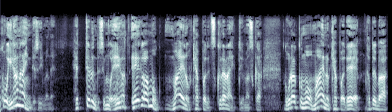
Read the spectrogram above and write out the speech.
ここいらないんです、今ね。減ってるんですよ。もう映画、映画はもう前のキャパで作らないと言いますか、娯楽も前のキャパで、例えば、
